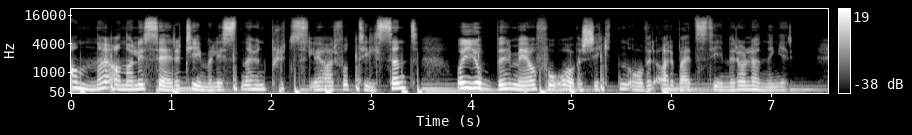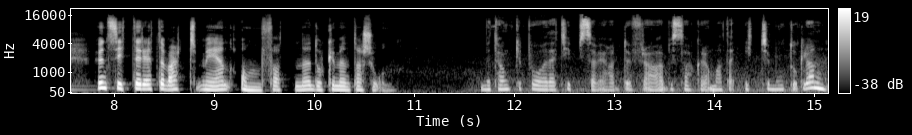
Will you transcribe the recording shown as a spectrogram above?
Anne analyserer timelistene hun plutselig har fått tilsendt, og jobber med å få oversikten over arbeidstimer og lønninger. Hun sitter etter hvert med en omfattende dokumentasjon. Med tanke på de tipsene vi hadde fra arbeidstakere om at de ikke mottok lønn,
